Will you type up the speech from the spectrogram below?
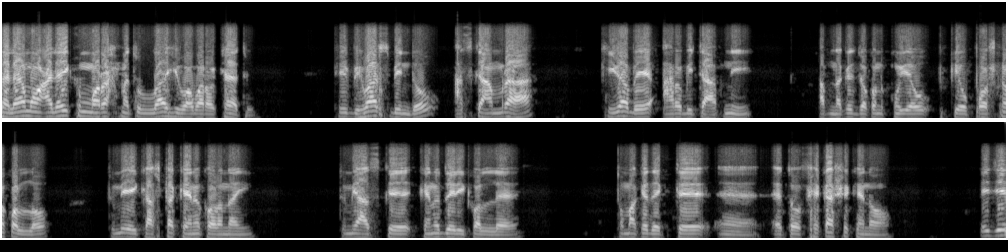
আসসালামু আলাইকুম রহমতুল্লাহি ওবরাকাত ভিভার্স বিন্দু, আজকে আমরা কীভাবে আরবিতে আপনি আপনাকে যখন কেউ কেউ প্রশ্ন করল, তুমি এই কাজটা কেন করো নাই? তুমি আজকে কেন দেরি করলে? তোমাকে দেখতে এত ফেকাশে কেন? এই যে,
